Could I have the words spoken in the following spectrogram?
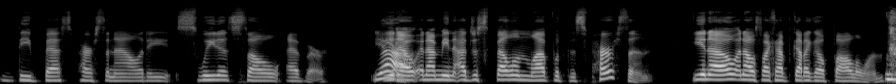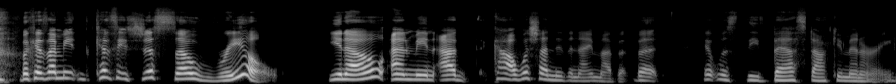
the best personality, sweetest soul ever. Yeah. You know, and I mean, I just fell in love with this person, you know, and I was like, I've got to go follow him because I mean, because he's just so real, you know? I mean, I, God, I wish I knew the name of it, but it was the best documentary.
